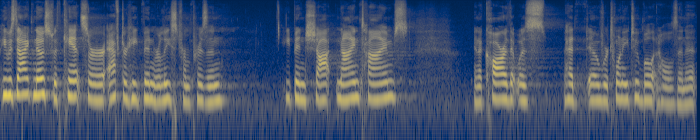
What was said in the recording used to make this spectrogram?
He was diagnosed with cancer after he'd been released from prison. He'd been shot nine times in a car that was, had over 22 bullet holes in it.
